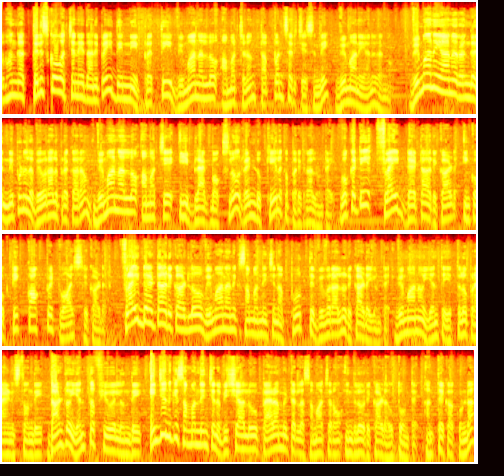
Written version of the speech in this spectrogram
సులభంగా తెలుసుకోవచ్చనే దానిపై దీన్ని ప్రతి విమానంలో అమర్చడం తప్పనిసరి చేసింది విమానయాన రంగం. విమానయాన రంగ నిపుణుల వివరాల ప్రకారం విమానాల్లో అమర్చే ఈ బ్లాక్ బాక్స్లో రెండు కీలక పరికరాలు ఉంటాయి ఒకటి ఫ్లైట్ డేటా రికార్డ్ ఇంకొకటి cockpit voice recorder flight data రికార్డ్లో విమానానికి సంబంధించిన పూర్తి వివరాలు రికార్డ్ అయి ఉంటాయి విమానం ఎంత ఎత్తులో ప్రయాణిస్తోంది దాంట్లో ఎంత ఫ్యూయల్ ఉంది ఇంజిన్కి సంబంధించిన విషయాలు పారామీటర్ల సమాచారం ఇందులో రికార్డ్ అవుతూ ఉంటాయి అంతేకాకుండా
